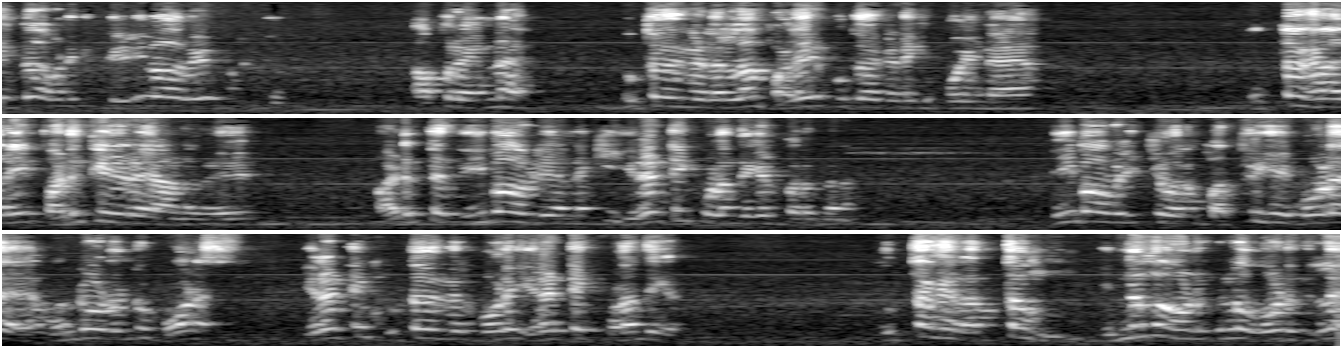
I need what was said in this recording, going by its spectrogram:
என்று அவனுக்கு தெளிவாகவே புரிந்தது. அப்புறம் என்ன? புத்தகங்கள் எல்லாம் பழைய புத்தக கடைக்கு போயின. புத்தகாரை படுக்கையறையானது. அடுத்த தீபாவளி அன்னைக்கு இரட்டை குழந்தைகள் பிறந்தன. தீபாவளிக்கு வரும் பத்திரிகை போல ஒன்றோடொன்று போனஸ் இரட்டை புத்தகங்கள் போல இரட்டை குழந்தைகள். புத்தக ரத்தம் இன்னமும் அவனுக்குள்ள ஓடுது இல்ல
